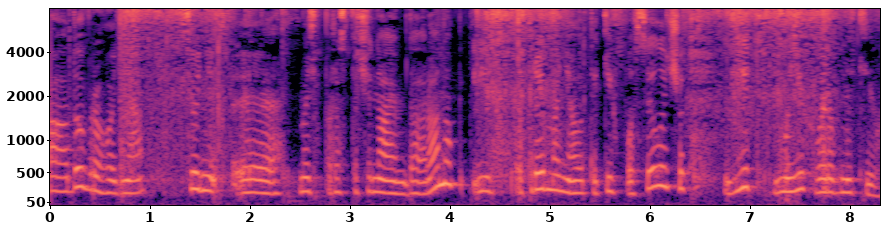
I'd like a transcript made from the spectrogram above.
А, Доброго дня. Сьогодні е, ми розпочинаємо да, ранок із отримання от таких посилочок від моїх виробників.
